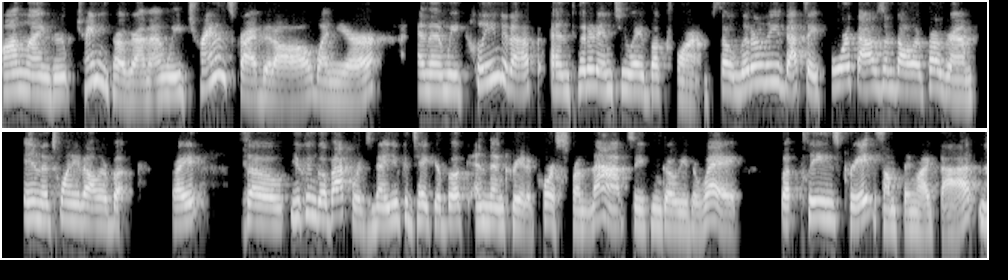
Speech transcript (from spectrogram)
online group training program and we transcribed it all one year and then we cleaned it up and put it into a book form. So literally that's a $4000 program in a $20 book right so you can go backwards. Now you could take your book and then create a course from that. So you can go either way. But please create something like that.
